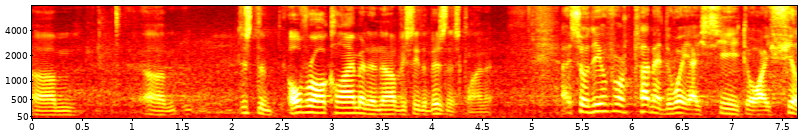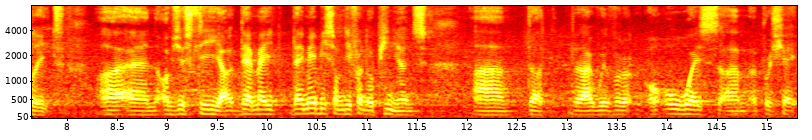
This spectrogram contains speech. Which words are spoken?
Um, um, just the overall climate and obviously the business climate. Uh, so the overall climate, the way I see it or I feel it, uh, and obviously uh, there, may, there may be some different opinions, uh, that, that I will always um, appreciate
